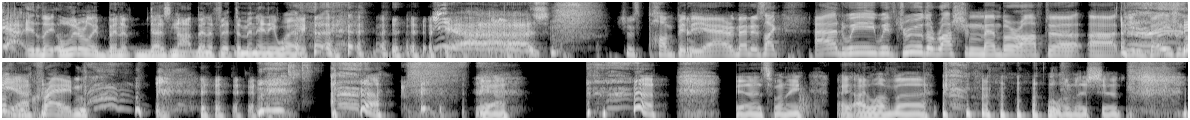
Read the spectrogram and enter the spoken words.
yeah, it literally benef- does not benefit them in any way. yes. just pump in the air. And then it's like, and we withdrew the Russian member after uh, the invasion of Ukraine. yeah. yeah, that's funny. I, I love uh love this shit. I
